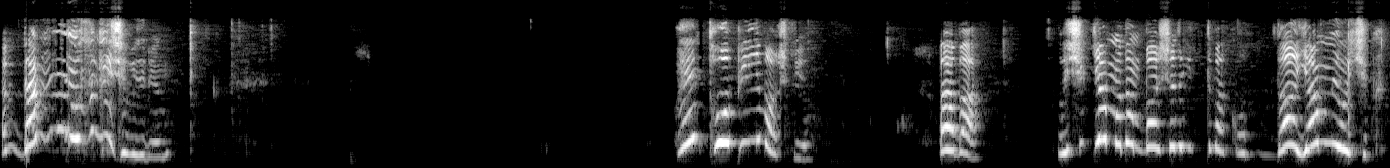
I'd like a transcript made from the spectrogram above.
Abi ben bunu nasıl geçebilirim? Hem torpilli başlıyor. Baba. Işık yanmadan başladı gitti bak. O daha yanmıyor ışık.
